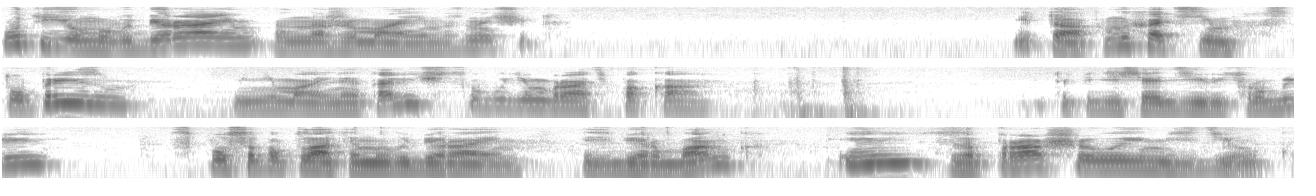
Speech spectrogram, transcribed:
Вот ее мы выбираем, нажимаем, значит. Итак, мы хотим 100 призм. Минимальное количество будем брать пока. Это 59 рублей. Способ оплаты мы выбираем Сбербанк и запрашиваем сделку.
